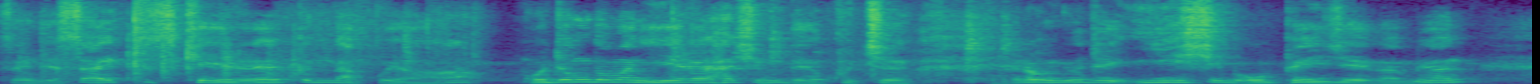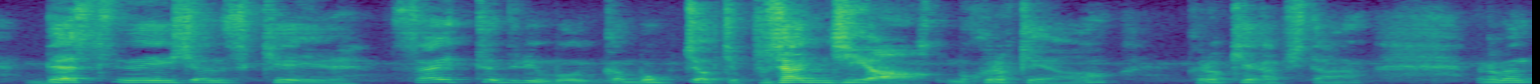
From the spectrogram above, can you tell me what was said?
그래서 이제 사이트 스케일을 끝났고요. 그 정도만 이해를 하시면 돼요. 9층. 여러분 이제 25페이지에 가면 데스티네이션 스케일 사이트들이 뭐니까 목적지 부산 지역 뭐 그렇게요. 그렇게 갑시다. 그러면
